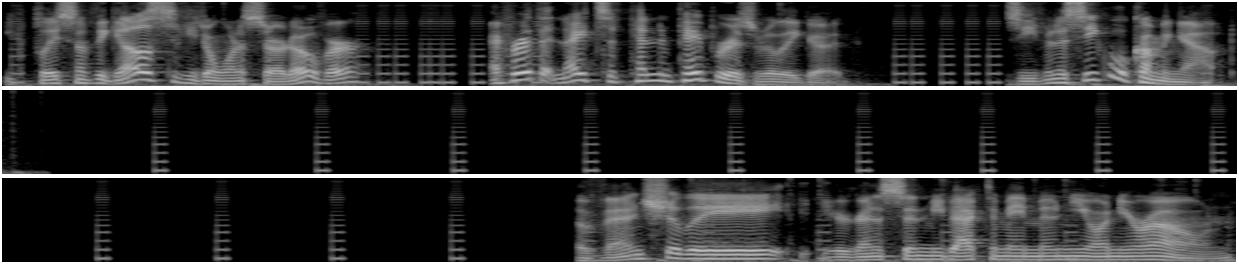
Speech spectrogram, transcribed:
You can play something else if you don't want to start over. I've heard that Knights of Pen and Paper is really good. There's even a sequel coming out. Eventually, you're gonna send me back to main menu on your own.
